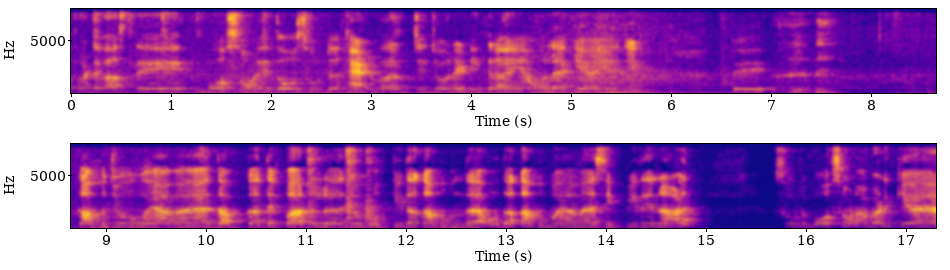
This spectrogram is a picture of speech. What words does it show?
ਤੁਹਾਡੇ ਵਾਸਤੇ ਬਹੁਤ ਸੋਹਣੇ ਦੋ ਸੂਟ ਹੈਂਡਵਰਕ 'ਚ ਜੋ ਰੈਡੀ ਕਰਾਏ ਆ, ਉਹ ਲੈ ਕੇ ਆਏ ਆ ਜੀ। ਤੇ ਕੰਮ ਜੋ ਹੋਇਆ ਵਾ, ਦਬਕਾ ਤੇ ਪਰਲ ਜੋ ਮੋਤੀ ਦਾ ਕੰਮ ਹੁੰਦਾ, ਉਹਦਾ ਕੰਮ ਹੋਇਆ ਵਾ ਸਿੱਪੀ ਦੇ ਨਾਲ। ਸੂਟ ਬਹੁਤ ਸੋਹਣਾ ਬਣ ਕੇ ਆਇਆ।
